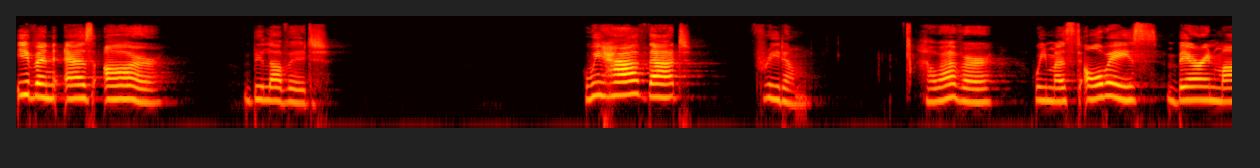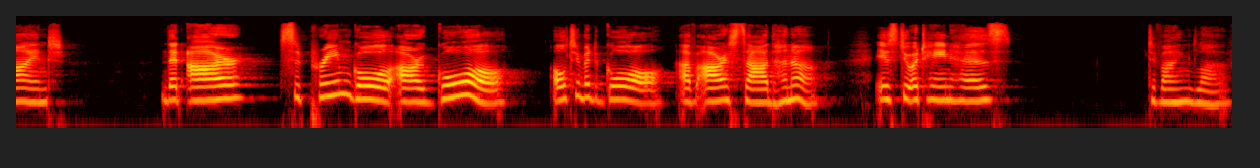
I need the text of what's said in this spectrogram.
even as our beloved. We have that freedom. However, we must always bear in mind that our supreme goal, our goal, ultimate goal of our sadhana is to attain His divine love.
